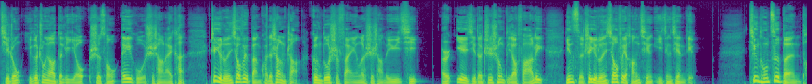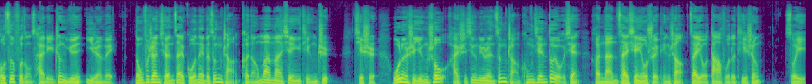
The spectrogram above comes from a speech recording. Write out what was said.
其中一个重要的理由是从 A 股市场来看，这一轮消费板块的上涨更多是反映了市场的预期，而业绩的支撑比较乏力，因此这一轮消费行情已经见顶。青铜资本投资副总裁李正云亦认为，农夫山泉在国内的增长可能慢慢陷于停滞。其实，无论是营收还是净利润增长空间都有限，很难在现有水平上再有大幅的提升。所以，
